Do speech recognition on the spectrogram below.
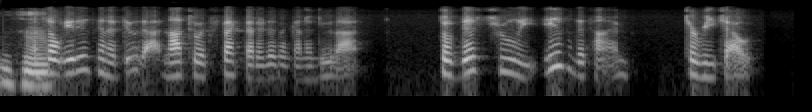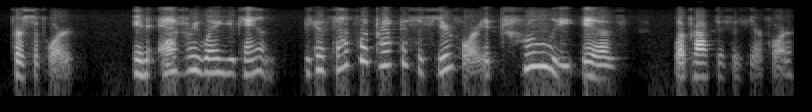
Mm-hmm. And so it is going to do that, not to expect that it isn't going to do that. So this truly is the time to reach out for support in every way you can because that's what practice is here for. It truly is what practice is here for.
